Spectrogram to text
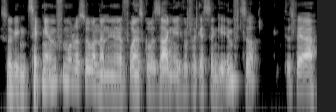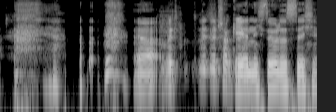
so gegen Zecken impfen oder so und dann in der Freundesgruppe sagen, ich wurde gestern geimpft, so. Das wäre. ja. Wird, wird, wird schon gehen. Wäre nicht so lustig.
